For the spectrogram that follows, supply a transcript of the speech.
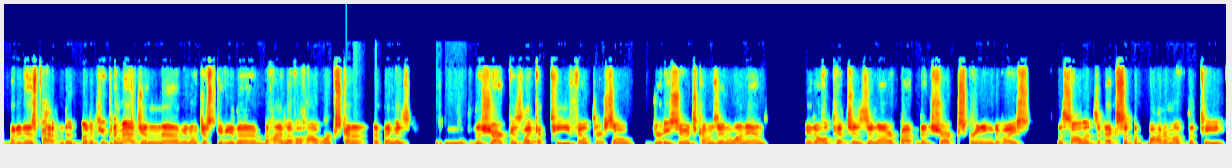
but it is patented. But if you can imagine, uh, you know, just give you the the high level how it works kind of thing is the SHARC is like a T filter. So dirty sewage comes in one end, it all catches in our patented SHARC screening device. The solids exit the bottom of the T.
